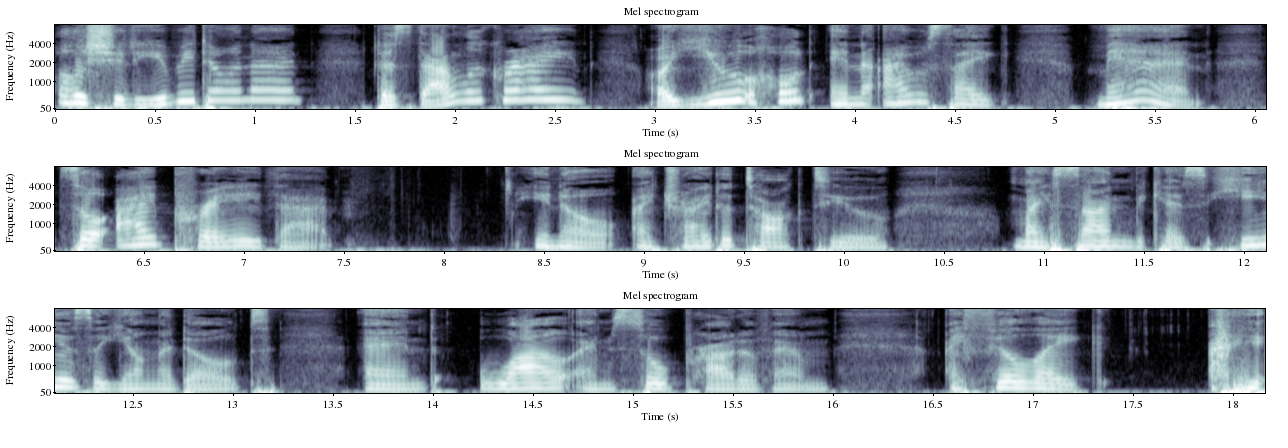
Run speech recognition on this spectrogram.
oh, should you be doing that? Does that look right? Are you hold? And I was like, man. So I pray that, you know, I try to talk to my son because he is a young adult. And while I'm so proud of him, I feel like I,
